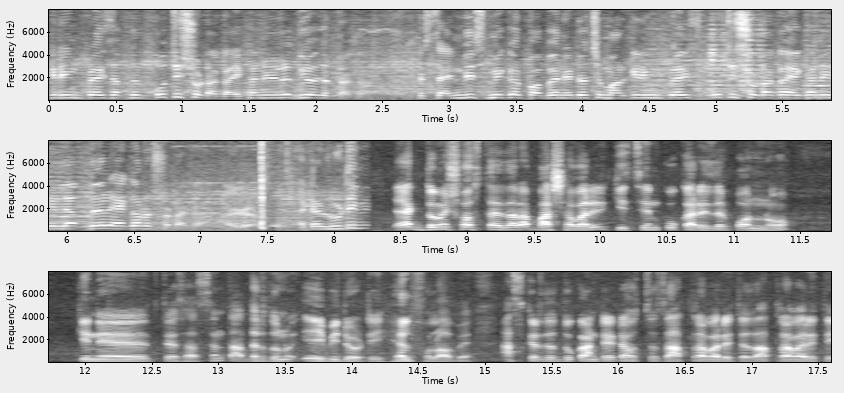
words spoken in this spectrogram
মার্কেটিং প্রাইস আপনার পঁচিশশো টাকা এখানে নিলে দুই হাজার টাকা। স্যান্ডউইচ মেকার পাবেন এটা হচ্ছে মার্কেটিং প্রাইস পঁচিশশো টাকা এখানে নিলে আপনার এগারোশো টাকা। একটা রুটি একদমই সস্তায় যারা বাসাবাড়ির কিচেন কুকারেজের পণ্য কিনেতে চাচ্ছেন তাদের জন্য এই ভিডিওটি হেল্পফুল হবে। আজকের যে দোকানটা, এটা হচ্ছে যাত্রাবাড়িতে। যাত্রাবাড়িতে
